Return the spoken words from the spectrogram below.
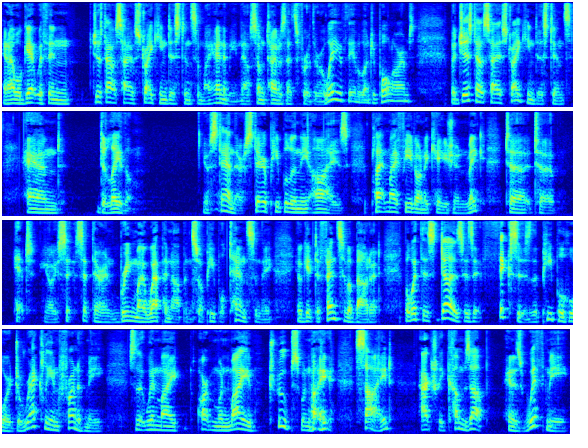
And I will get within just outside of striking distance of my enemy. Now sometimes that's further away if they have a bunch of pole arms, but just outside of striking distance and delay them you know, stand there, stare people in the eyes, plant my feet on occasion, make to to hit. You know, sit, sit there and bring my weapon up, and so people tense and they you'll get defensive about it. But what this does is it fixes the people who are directly in front of me, so that when my when my troops, when my side actually comes up and is with me,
